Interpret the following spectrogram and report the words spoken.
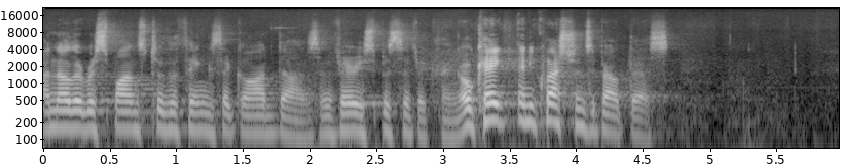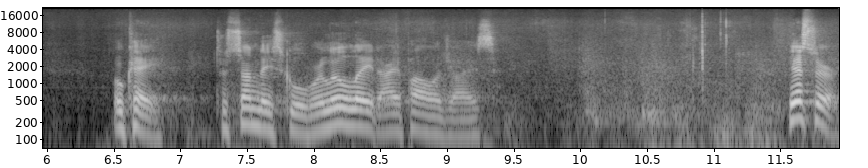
Another response to the things that God does, a very specific thing. Okay, any questions about this? Okay, to Sunday school. We're a little late, I apologize. Yes, sir.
